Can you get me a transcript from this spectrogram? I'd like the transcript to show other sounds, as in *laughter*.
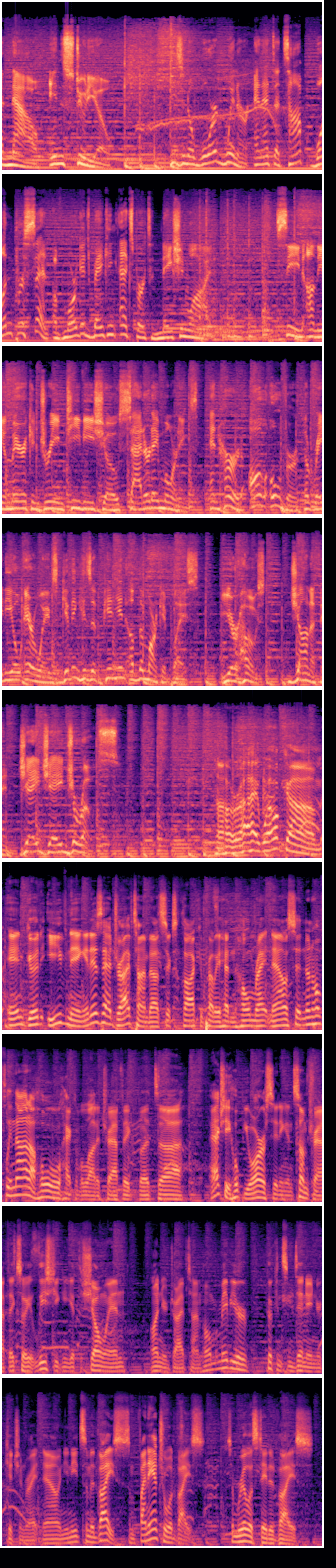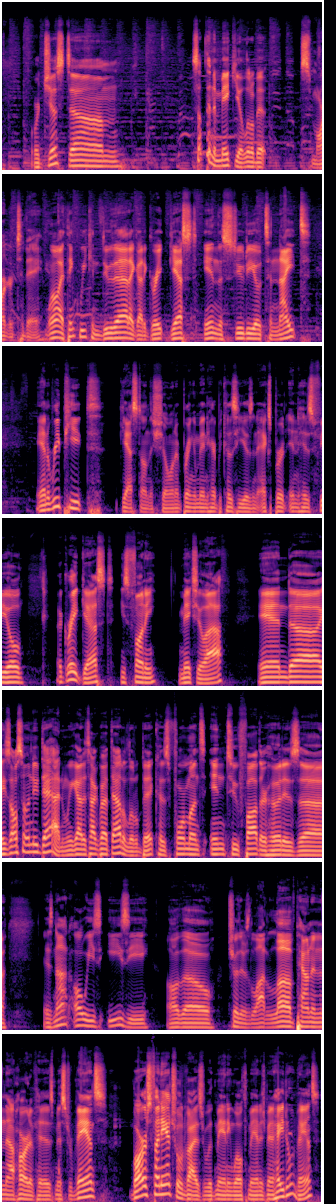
And now, in studio, he's an award winner and at the top 1% of mortgage banking experts nationwide. Seen on the American Dream TV show Saturday mornings and heard all over the radio airwaves giving his opinion of the marketplace. Your host, Jonathan J.J. Jerotz. *laughs* All right, welcome and good evening. It is that drive time, about six o'clock. You're probably heading home right now, sitting in hopefully not a whole heck of a lot of traffic, but uh, I actually hope you are sitting in some traffic, so at least you can get the show in on your drive time home. Or maybe you're cooking some dinner in your kitchen right now and you need some advice, some financial advice, some real estate advice, or just um, something to make you a little bit smarter today? Well, I think we can do that. I got a great guest in the studio tonight and a repeat guest on the show. And I bring him in here because he is an expert in his field. A great guest. He's funny, makes you laugh. And uh, he's also a new dad, and we got to talk about that a little bit because four months into fatherhood is uh, is not always easy. Although I'm sure there's a lot of love pounding in that heart of his. Mr. Vance, Barse financial advisor with Manning Wealth Management. How you doing, Vance?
